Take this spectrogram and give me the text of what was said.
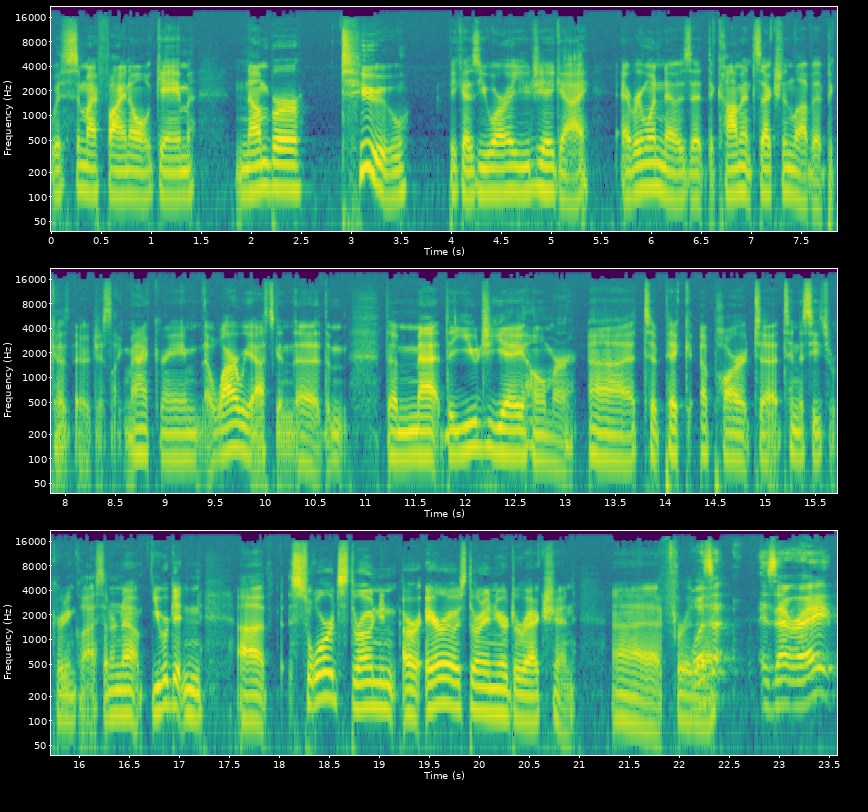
with semifinal game number two because you are a UGA guy. Everyone knows it. The comment section love it because they're just like Matt Green. Why are we asking the the the Matt the UGA homer uh, to pick apart uh, Tennessee's recruiting class? I don't know. You were getting uh, swords thrown in or arrows thrown in your direction uh, for Was the. that is that right?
